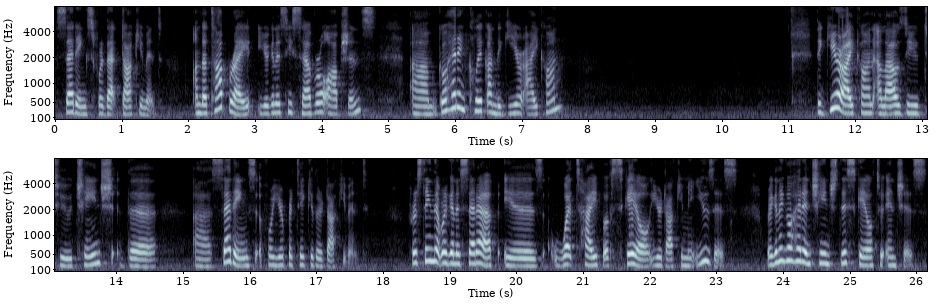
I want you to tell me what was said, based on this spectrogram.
settings for that document. On the top right, you're going to see several options. Um, go ahead and click on the gear icon The gear icon allows you to change the uh, settings for your particular document. First thing that we're going to set up is what type of scale your document uses. We're going to go ahead and change this scale to inches.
